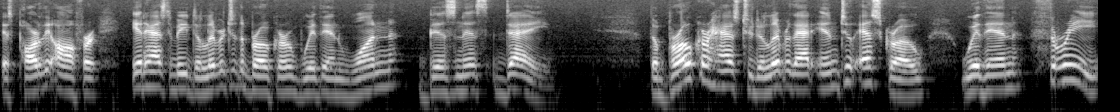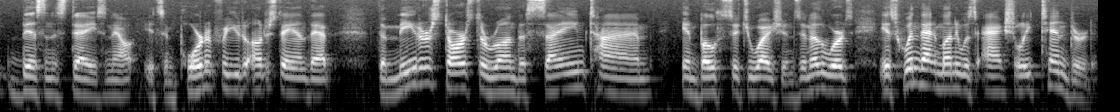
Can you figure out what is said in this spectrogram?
as part of the offer, it has to be delivered to the broker within one business day. The broker has to deliver that into escrow within three business days. Now, it's important for you to understand that the meter starts to run the same time in both situations. In other words, it's when that money was actually tendered.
